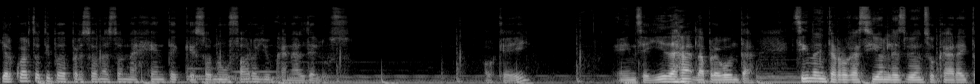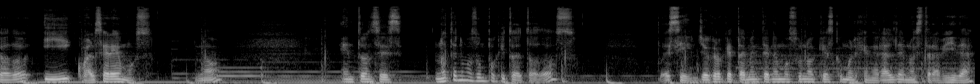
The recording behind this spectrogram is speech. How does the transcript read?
y el cuarto tipo de personas son la gente que son un faro y un canal de luz. ¿Ok? Enseguida la pregunta, signo de interrogación les veo en su cara y todo, ¿y cuál seremos? ¿No? Entonces, ¿no tenemos un poquito de todos? Pues sí, yo creo que también tenemos uno que es como el general de nuestra vida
